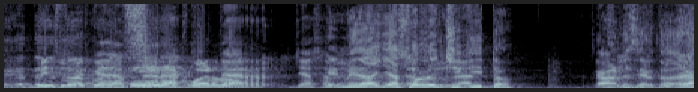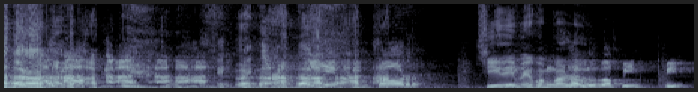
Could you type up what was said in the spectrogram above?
Fíjate, Me tuve que adaptar a quitar, ya En sabemos, medalla la solo el chiquito. No, no es cierto. Oye, pintor. Sí, dime, Juan Te Pablo. saludo, pin- pin-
